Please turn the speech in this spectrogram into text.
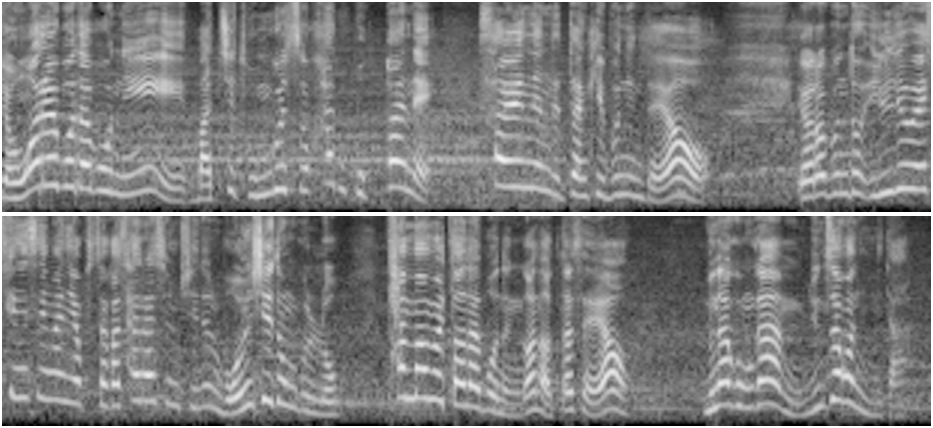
영화를 보다 보니 마치 동굴 속 한 복판에 서 있는 듯한 기분인데요. 여러분도 인류의 생생한 역사가 살아 숨쉬는 원시 동굴로 탐험을 떠나보는 건 어떠세요? 문화공감 윤정원입니다.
